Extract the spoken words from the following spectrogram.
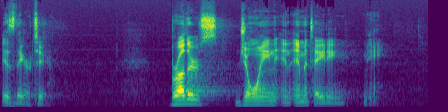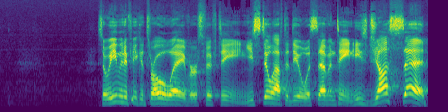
is there too. Brothers, join in imitating me. So even if you could throw away verse 15, you still have to deal with 17. He's just said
